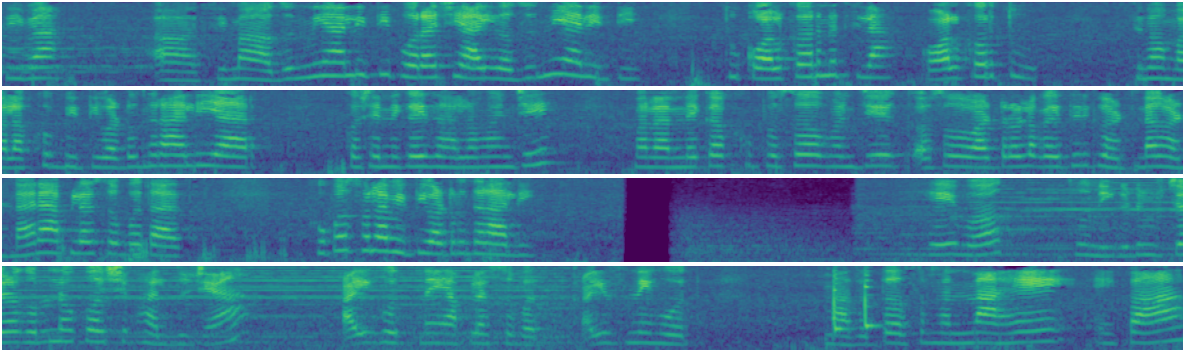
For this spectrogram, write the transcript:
Seema um, Seema अजून नाही आली ती पोराची आई अजून नाही आली ती. तू कॉल कर ना तिला. कॉल कर तू. सीमा मला खूप भीती वाटून राहिली यार. कशाने काही झालं म्हणजे? मला नाही का खूप असं म्हणजे असं वाटायला काहीतरी घटना घडणार आहे आपल्यासोबत आज. खूपच मला भीती वाटून राहिली. हे बघ तू निगेटिव्ह विचार करू नको असे फालतूच्या काही होत नाही आपल्यासोबत. काहीच नाही होत. माझं तर असं म्हणणं आहे का पहा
